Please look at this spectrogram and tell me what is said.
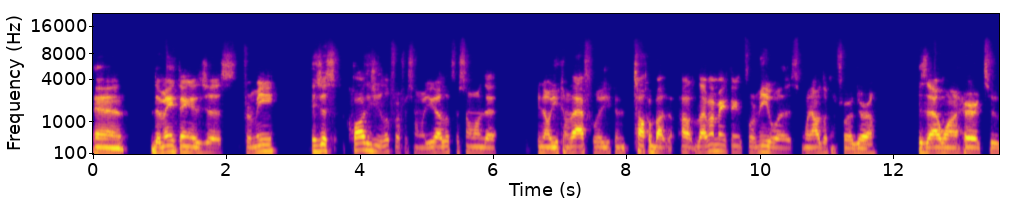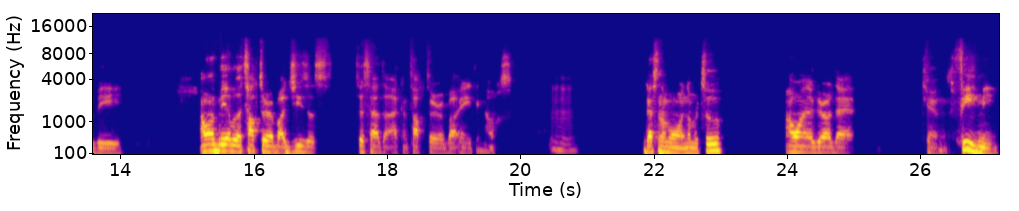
And the main thing is just for me, it's just qualities you look for for someone. You gotta look for someone that you know you can laugh with, you can talk about. Uh, like my main thing for me was when I was looking for a girl, is that I want her to be. I want to be able to talk to her about Jesus, just as I can talk to her about anything else. Mm-hmm. That's number one. Number two, I want a girl that can feed me.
